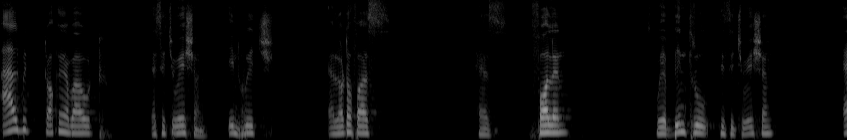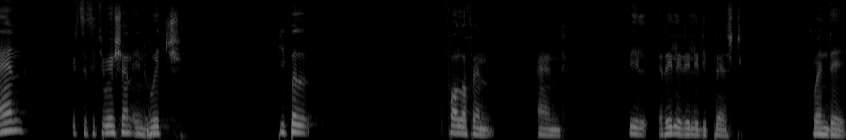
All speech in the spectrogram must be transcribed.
I'll be talking about a situation in which a lot of us has fallen, we have been through this situation and it's a situation in which people fall often and feel really really depressed when they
